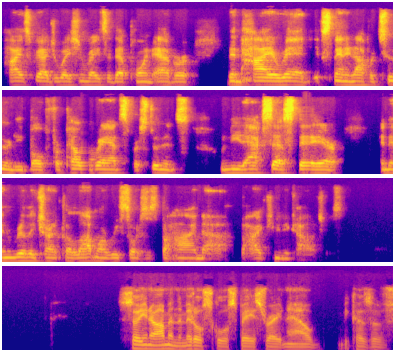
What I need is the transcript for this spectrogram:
highest graduation rates at that point ever, then higher ed, expanding opportunity both for Pell Grants for students who need access there, and then really trying to put a lot more resources behind uh, behind community colleges. So, you know, I'm in the middle school space right now because of,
